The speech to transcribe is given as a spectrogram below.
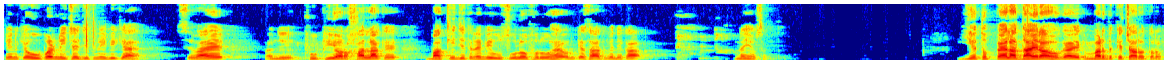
ان کے اوپر نیچے جتنی بھی کیا ہے، سوائے ہاں جی پھوپھی اور خالہ کے، باقی جتنے بھی اصول و فرو ہیں، ان کے ساتھ بھی نکاح نہیں ہو سکتا۔ یہ تو پہلا دائرہ ہوگا ایک مرد کے چاروں طرف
